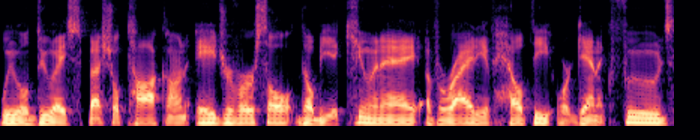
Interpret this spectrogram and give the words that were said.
We will do a special talk on age reversal. There'll be a Q&A, a variety of healthy organic foods,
